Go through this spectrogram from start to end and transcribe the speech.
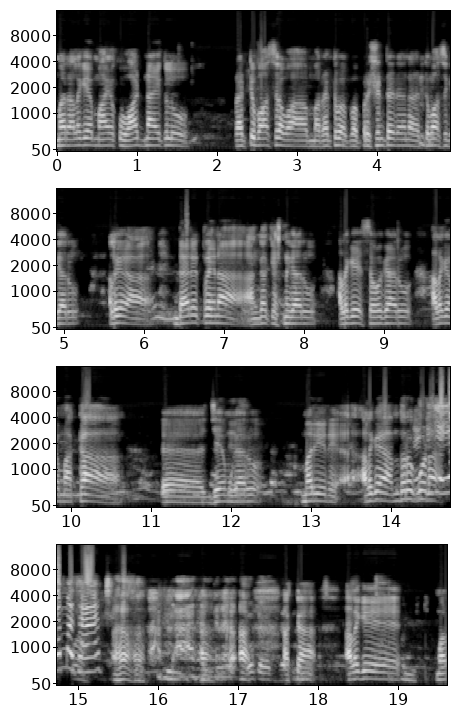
మరి అలాగే మా యొక్క వార్డు నాయకులు రట్టి బాసు రట్టి ప్రెసిడెంట్ అయిన రట్టి బాసు గారు అలాగే డైరెక్టర్ అయిన అంగా కృష్ణ గారు అలాగే శివ గారు అలాగే మా అక్క ఆ, జయమ్మ గారు మరి అలాగే అందరూ కూడా అక్క అలాగే మన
